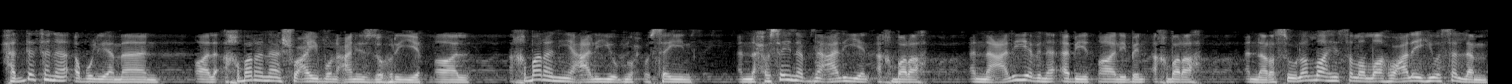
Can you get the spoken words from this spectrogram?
حدثنا أبو اليمان قال أخبرنا شعيب عن الزهري قال أخبرني علي بن حسين أن حسين بن علي أخبره أن علي بن أبي طالب أخبره أن رسول الله صلى الله عليه وسلم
